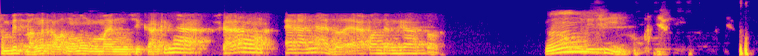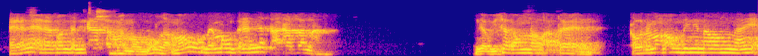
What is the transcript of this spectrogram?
Sempit banget kalau ngomong pemain musik. Akhirnya sekarang eranya adalah era konten kreator. Hmm, musisi eranya era konten kreator memang mau. Nggak mau memang trennya ke arah sana. Nggak bisa kamu nolak tren. Kalau memang kamu ingin namamu naik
